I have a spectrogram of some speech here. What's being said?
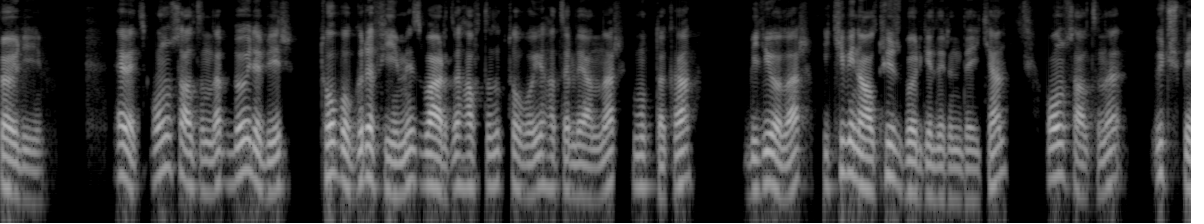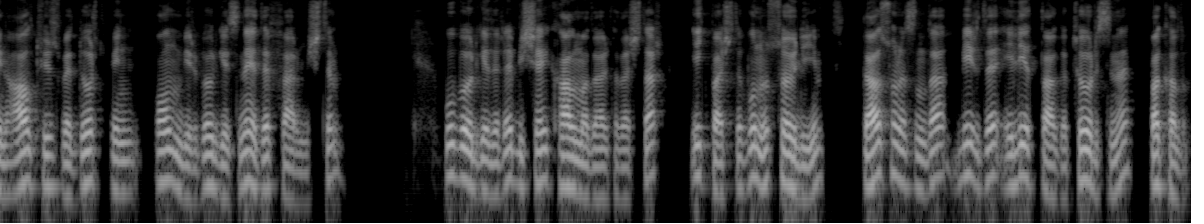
söyleyeyim. Evet, ons altında böyle bir Tobo grafiğimiz vardı. Haftalık Tobo'yu hatırlayanlar mutlaka biliyorlar. 2600 bölgelerindeyken ons altına 3600 ve 4011 bölgesine hedef vermiştim. Bu bölgelere bir şey kalmadı arkadaşlar. İlk başta bunu söyleyeyim. Daha sonrasında bir de Elliott dalga teorisine bakalım.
